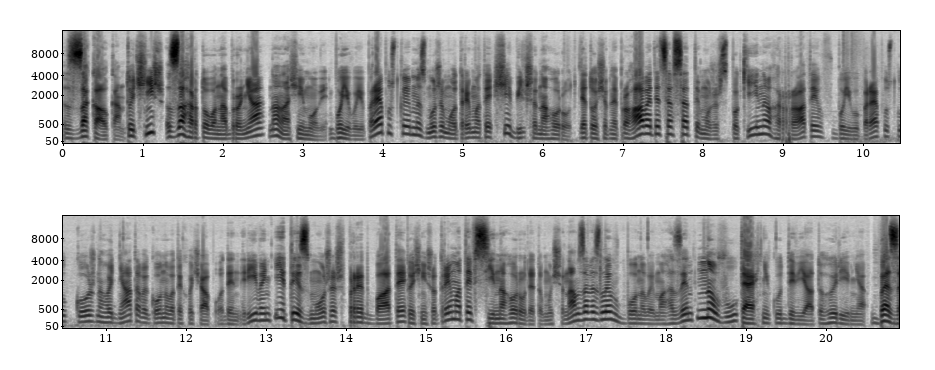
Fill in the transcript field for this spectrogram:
закалка, точніше, загартована броня на нашій мові. Бойовою перепусткою ми зможемо отримати ще більше нагород. Для того, щоб не прогавити це все, ти можеш спокійно грати в бойову перепустку кожного дня та виконувати хоча б один рівень, і ти зможеш придбати, точніше отримати всі нагороди, тому що нам завезли в боновий магазин нову техніку 9 рівня БЗ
